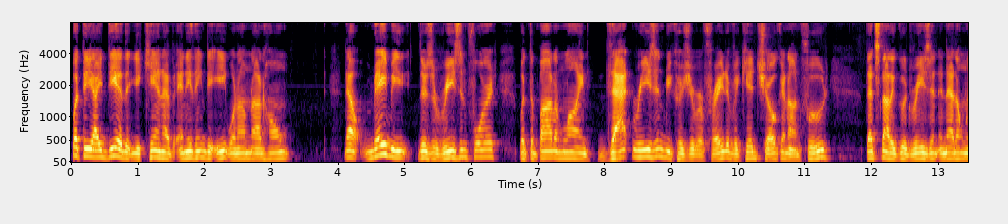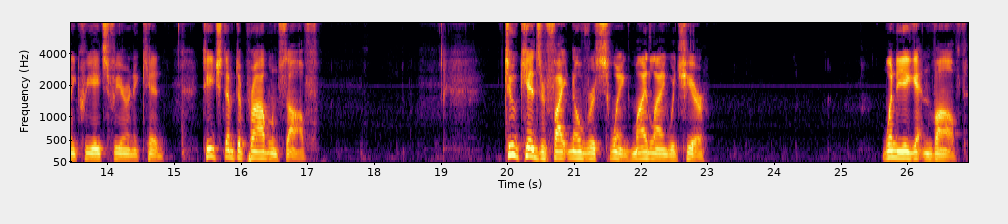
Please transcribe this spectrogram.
But the idea that you can't have anything to eat when I'm not home, now maybe there's a reason for it, but the bottom line, that reason because you're afraid of a kid choking on food, that's not a good reason, and that only creates fear in a kid. Teach them to problem solve. Two kids are fighting over a swing. My language here. When do you get involved?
